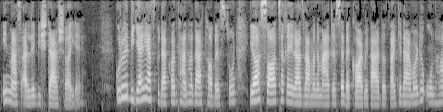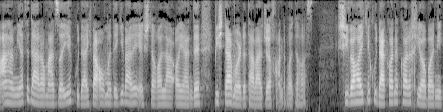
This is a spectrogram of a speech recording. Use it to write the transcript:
این مسئله بیشتر شایعه گروه دیگری از کودکان تنها در تابستون یا ساعت غیر از زمان مدرسه به کار می‌پردازند که در مورد اونها اهمیت درآمدزایی کودک و آمادگی برای اشتغال در آینده بیشتر مورد توجه خانواده هاست. شیوه هایی که کودکان کار خیابانی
